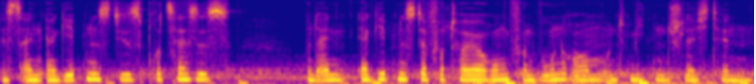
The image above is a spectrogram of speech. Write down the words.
ist ein Ergebnis dieses Prozesses und ein Ergebnis der Verteuerung von Wohnraum und Mieten schlechthin.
